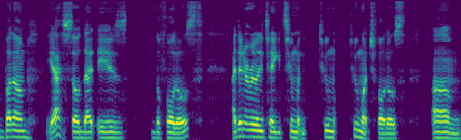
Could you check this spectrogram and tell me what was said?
But um yeah, so that is the photos. I didn't really take too much too too much photos. Um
